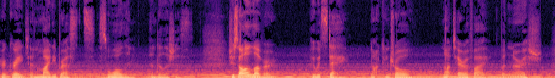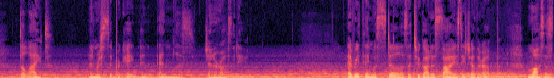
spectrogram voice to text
her great and mighty breasts swollen and delicious. She saw a lover who would stay, not control, not terrify, but nourish, delight, and reciprocate in endless generosity. Everything was still as the two goddesses sized each other up. Moss's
